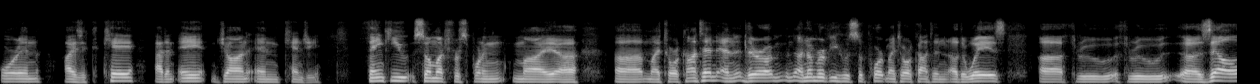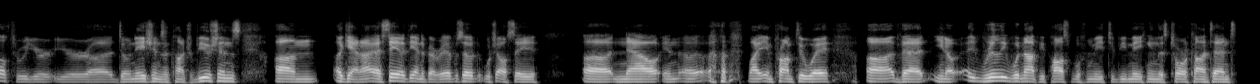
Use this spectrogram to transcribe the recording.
Oren, Isaac K, Adam A, John, and Kenji thank you so much for supporting my uh, uh, my Torah content. And there are a number of you who support my Torah content in other ways uh, through through uh, Zelle, through your your uh, donations and contributions. Um, again, I, I, say it at the end of every episode, which I'll say. Uh, now, in my impromptu way, that you know, it really would not be possible for me to be making this Torah content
